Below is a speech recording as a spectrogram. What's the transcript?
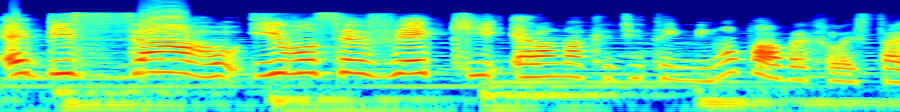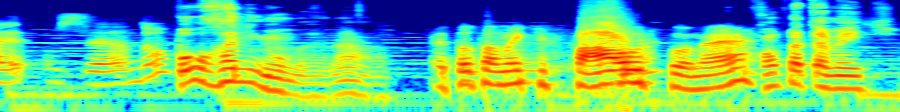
É bizarro. E você vê que ela não acredita em nenhuma palavra que ela está usando. Porra nenhuma, não. É totalmente falso, né? Completamente.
